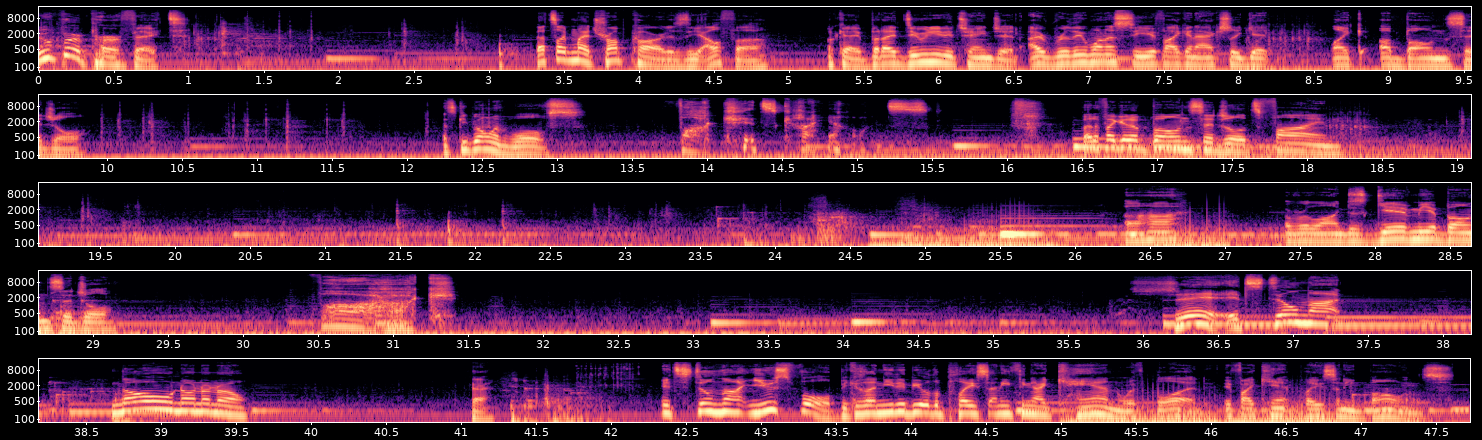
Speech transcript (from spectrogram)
Super perfect. That's like my trump card is the alpha. Okay, but I do need to change it. I really want to see if I can actually get, like, a bone sigil. Let's keep going with wolves. Fuck, it's coyotes. but if I get a bone sigil, it's fine. Uh-huh. Overlong, just give me a bone sigil. Fuck. Shit, it's still not... No, no, no, no. Okay. It's still not useful, because I need to be able to place anything I can with blood, if I can't place any bones.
